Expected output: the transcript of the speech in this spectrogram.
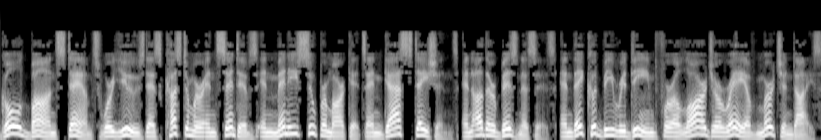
Gold bond stamps were used as customer incentives in many supermarkets and gas stations and other businesses and they could be redeemed for a large array of merchandise,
